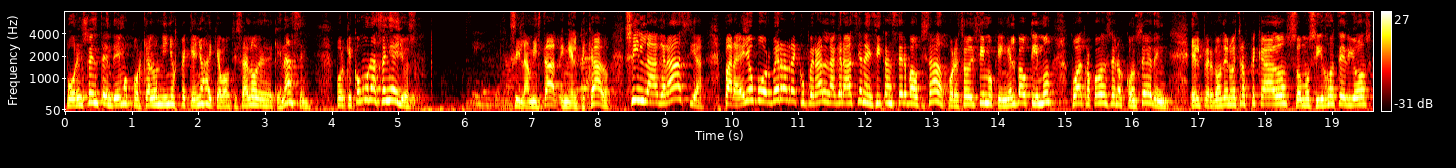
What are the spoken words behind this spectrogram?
por eso entendemos por qué a los niños pequeños hay que bautizarlos desde que nacen. Porque ¿cómo nacen ellos? Sin la amistad, en el pecado, sin la gracia. Para ellos volver a recuperar la gracia necesitan ser bautizados. Por eso decimos que en el bautismo cuatro cosas se nos conceden. El perdón de nuestros pecados, somos hijos de Dios,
